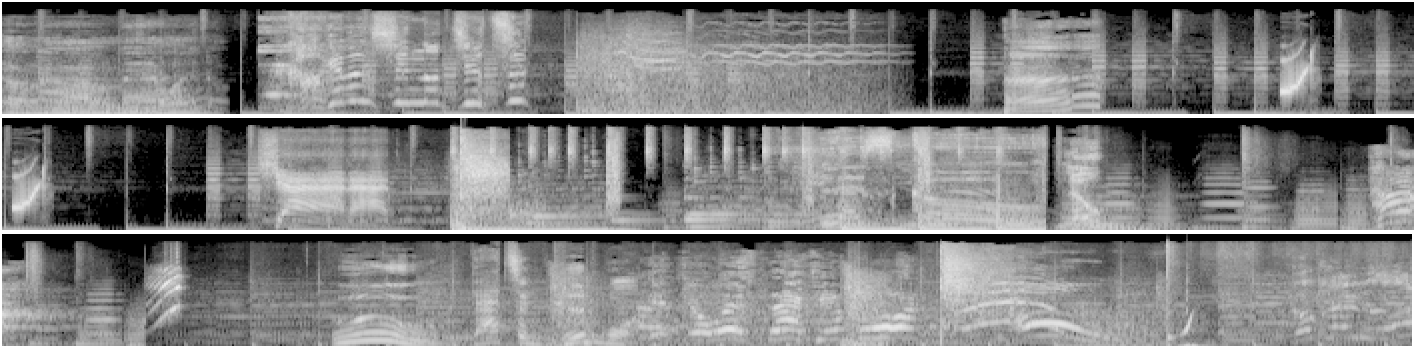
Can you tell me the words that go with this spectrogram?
no, man. Kagebunshin no jutsu. Huh? Shut up. Let's go. Nope. Huh? Ooh, that's a good one. Get your ass back here, boy. Oh! Go crazy.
